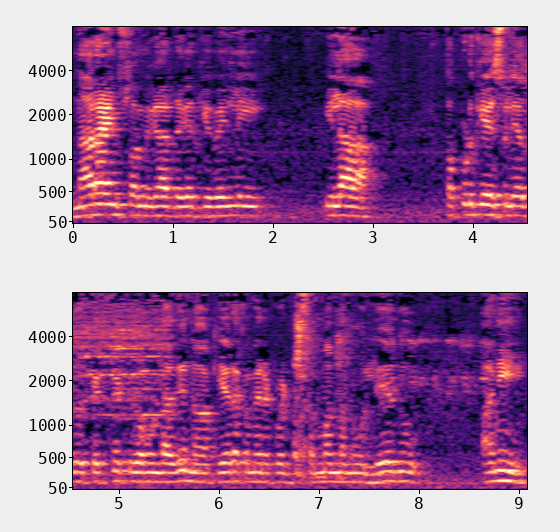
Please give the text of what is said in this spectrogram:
నారాయణ స్వామి గారి దగ్గరికి వెళ్ళి ఇలా తప్పుడు కేసులు ఏదో పెట్టినట్టుగా ఉన్నది నాకు ఏ రకమైనటువంటి సంబంధము లేదు అని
